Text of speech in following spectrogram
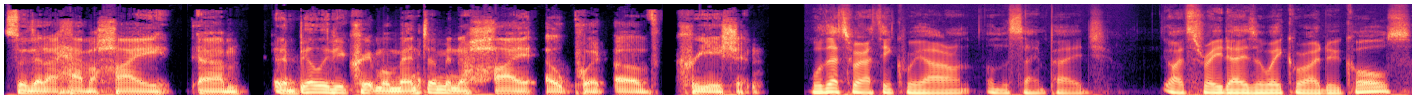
so that I have a high um, an ability to create momentum and a high output of creation. Well, that's where I think we are on, on the same page. I have three days a week where I do calls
